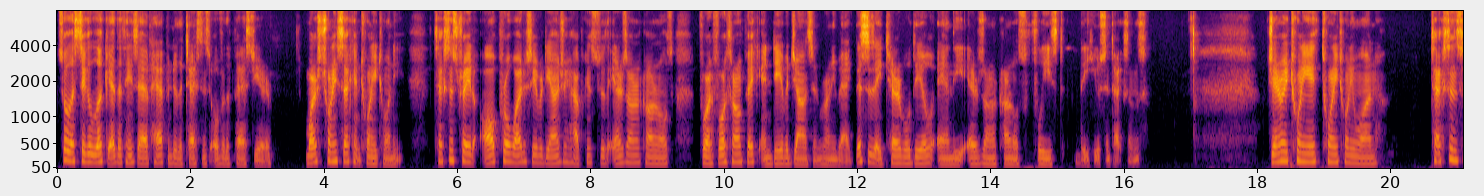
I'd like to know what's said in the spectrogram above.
So let's take a look at the things that have happened to the Texans over the past year. March 22nd, 2020. Texans trade all pro wide receiver DeAndre Hopkins to the Arizona Cardinals for a fourth round pick and David Johnson, running back. This is a terrible deal, and the Arizona Cardinals fleeced the Houston Texans. January 28th, 2021. Texans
